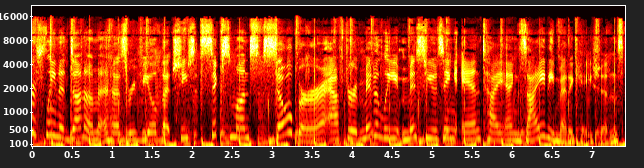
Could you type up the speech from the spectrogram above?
Actress Lena Dunham has revealed that she's six months sober after admittedly misusing anti anxiety medications.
